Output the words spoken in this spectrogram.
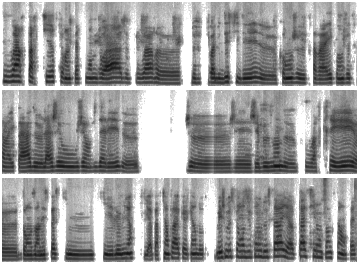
pouvoir partir sur un classement de doigts, de pouvoir euh, de, de décider de quand je travaille, quand je travaille pas, de l'âge où j'ai envie d'aller, de j'ai besoin de pouvoir créer euh, dans un espace qui, qui est le mien, qui appartient pas à quelqu'un d'autre. Mais je me suis rendu compte de ça il y a pas si longtemps que ça en fait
